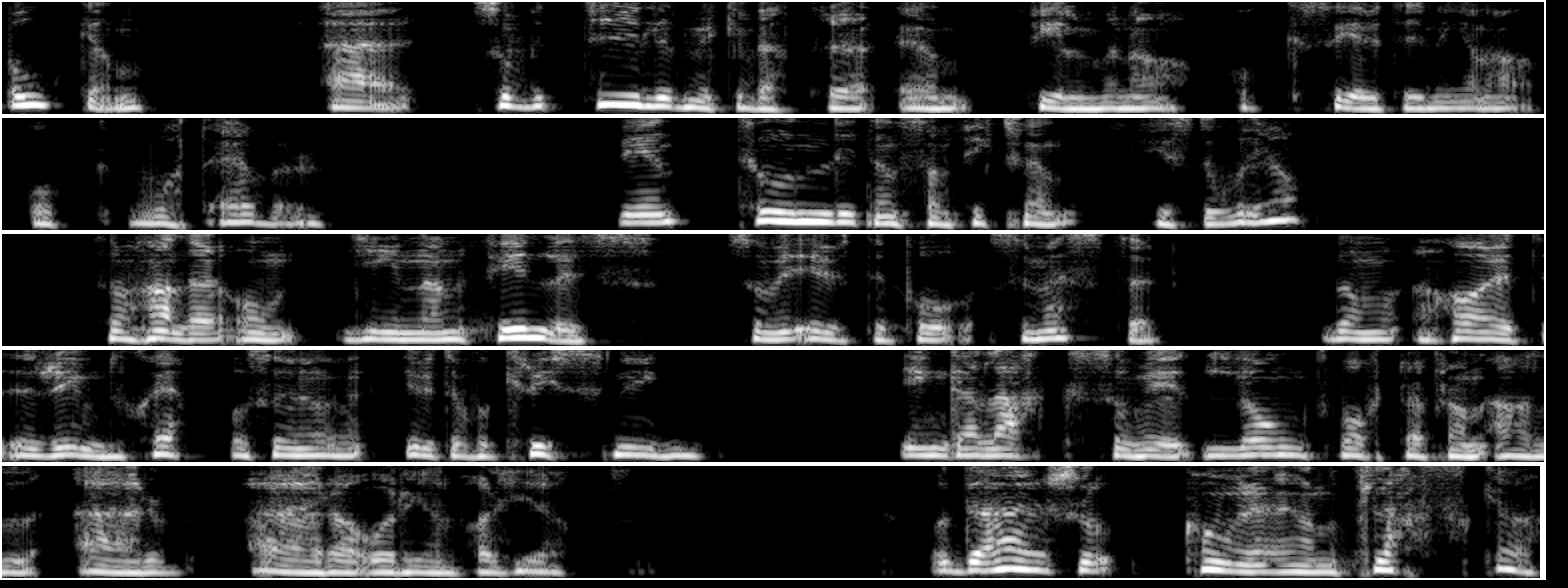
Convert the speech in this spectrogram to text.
boken är så betydligt mycket bättre än filmerna och serietidningarna och whatever. Det är en tunn liten science fiction-historia som handlar om Ginnan Phyllis som är ute på semester. De har ett rymdskepp och så är de ute på kryssning i en galax som är långt borta från all är, ära och redbarhet. Och där så kommer en flaska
